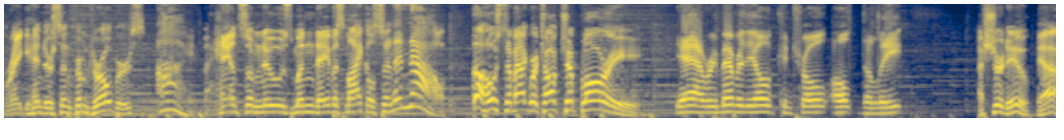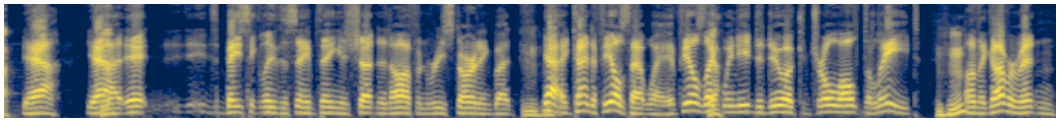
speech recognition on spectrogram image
Greg Henderson from Drovers. I'm handsome newsman Davis Michelsen, and now the host of AgriTalk, Chip Flory. Yeah, remember the old Control Alt Delete? I sure do. Yeah. Yeah. Yeah. Yep. It it's basically the same thing as shutting it off and restarting. But mm-hmm. yeah, it kind of feels that way. It feels like yeah. we need to do a Control Alt Delete mm-hmm. on the government and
